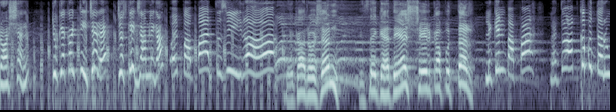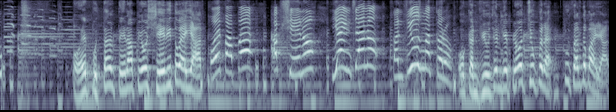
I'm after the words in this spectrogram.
रोशन तू क्या कोई टीचर है जो उसकी एग्ज़ाम लेगा? ओए पापा तुसी हीरो। देखा रोशन इसे कहते हैं शेर का पुत्र। लेकिन पापा मैं तो आपका पुत्र हूँ। ओए पुत्र तेरा प्यो शेर ही तो है यार। ओए पापा अब शेर हो या इंसान हो कंफ्यूज मत करो। ओ कंफ्यूजन के प्यो चुप रह। तू सर दबा यार।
